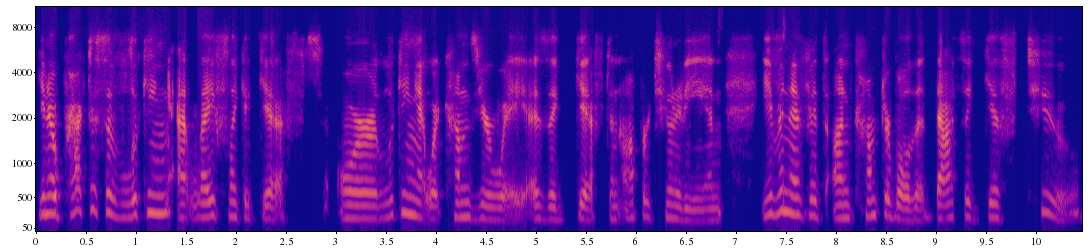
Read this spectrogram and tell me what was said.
you know, practice of looking at life like a gift or looking at what comes your way as a gift, an opportunity. And even if it's uncomfortable, that that's a gift too.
